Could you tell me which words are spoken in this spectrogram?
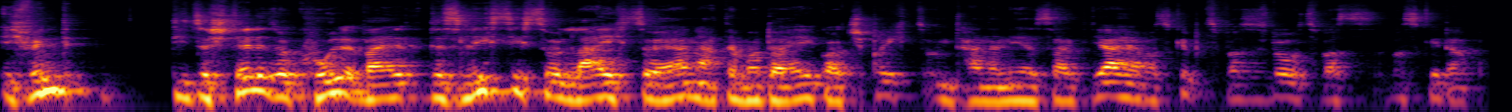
Ich finde diese Stelle so cool, weil das liest sich so leicht, so ja, nach dem Motto, hey, Gott spricht und Hananias sagt, ja, ja, was gibt's, was ist los, was, was geht ab?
